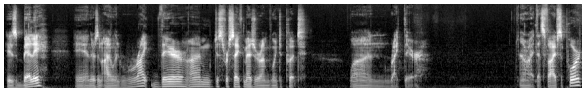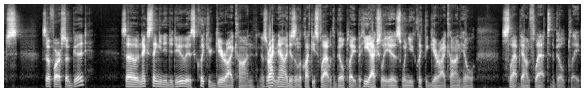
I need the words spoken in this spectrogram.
his belly. And there's an island right there. I'm just for safe measure, I'm going to put one right there. All right, that's five supports. So far, so good. So next thing you need to do is click your gear icon. Because right now he doesn't look like he's flat with the build plate, but he actually is. When you click the gear icon, he'll slap down flat to the build plate.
